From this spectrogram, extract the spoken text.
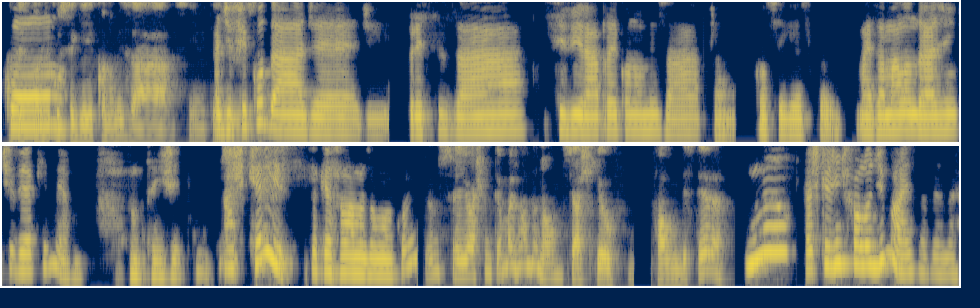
com a questão de conseguir economizar, assim, a dificuldade isso. é de precisar se virar para economizar, para conseguir as coisas. Mas a malandragem a gente vê aqui mesmo. Não tem jeito não. Acho que é isso. Você quer falar mais alguma coisa? Eu não sei, eu acho que não tem mais nada não. Você acha que eu falo besteira? Não, acho que a gente falou demais, na verdade.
